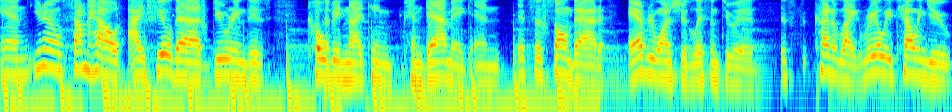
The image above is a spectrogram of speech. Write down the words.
And you know, somehow I feel that during this COVID 19 pandemic, and it's a song that everyone should listen to it. It's kind of like really telling you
